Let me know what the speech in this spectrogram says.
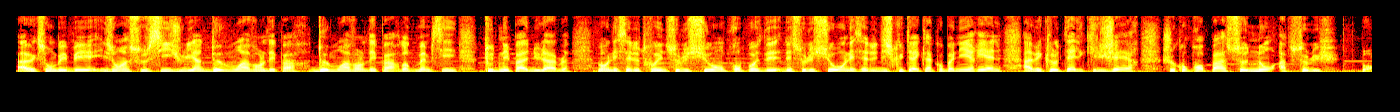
avec son bébé, ils ont un souci, Julien, deux mois avant le départ. Deux mois avant le départ. Donc même si tout n'est pas annulable, on essaie de trouver une solution, on propose des, solutions, on essaie de discuter avec la compagnie aérienne, avec l'hôtel qu'ils gèrent. Je comprends pas ce non absolu. Bon,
